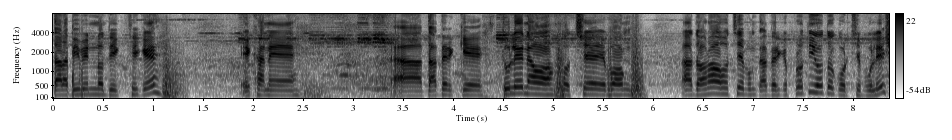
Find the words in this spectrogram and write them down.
তারা বিভিন্ন দিক থেকে এখানে তাদেরকে তুলে নেওয়া হচ্ছে এবং ধরা হচ্ছে এবং তাদেরকে প্রতিহত করছে পুলিশ।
